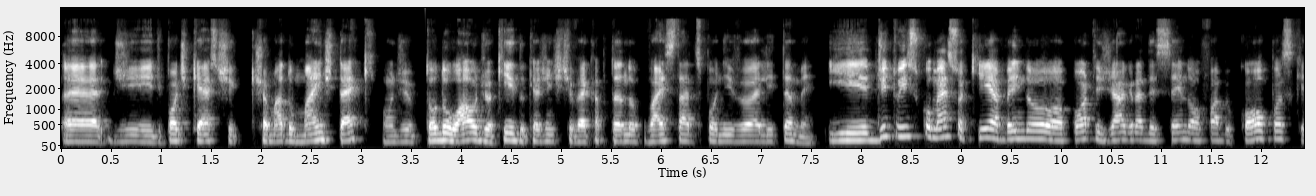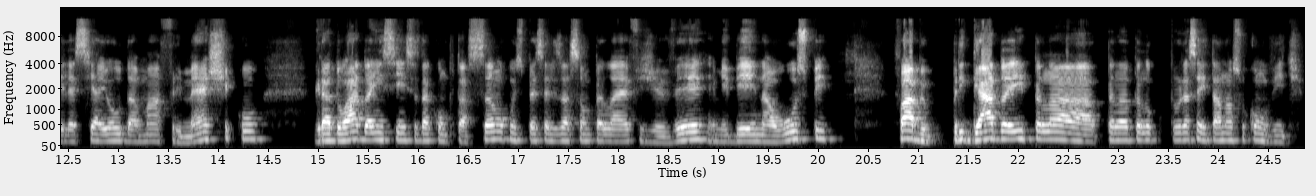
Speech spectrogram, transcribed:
é, de, de podcast chamado MindTech, onde todo o áudio aqui do que a gente estiver captando vai estar disponível ali também. E dito isso, começo aqui abrindo a porta e já agradecendo ao Fábio Colpas, que ele é CIO da Mafre México, graduado em Ciências da Computação, com especialização pela FGV, MBA na USP. Fábio, obrigado aí pela, pela, pelo, por aceitar nosso convite.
